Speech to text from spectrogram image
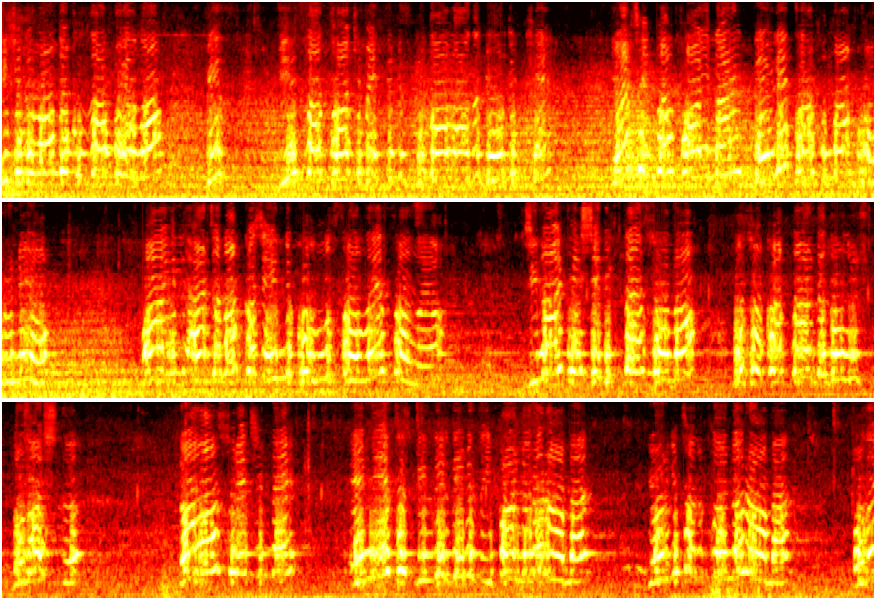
2019'dan bu yana biz bizzat takip ettiğimiz bu davada gördük ki gerçekten failler devlet tarafından korunuyor. Fail Ercan Akkaş elini kolunu sallaya sallaya cinayet işledikten sonra bu sokaklarda doluş, dolaştı. Dava sürecinde emniyete bildirdiğimiz ihbarlara rağmen, görgü tanıklarına rağmen, olay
